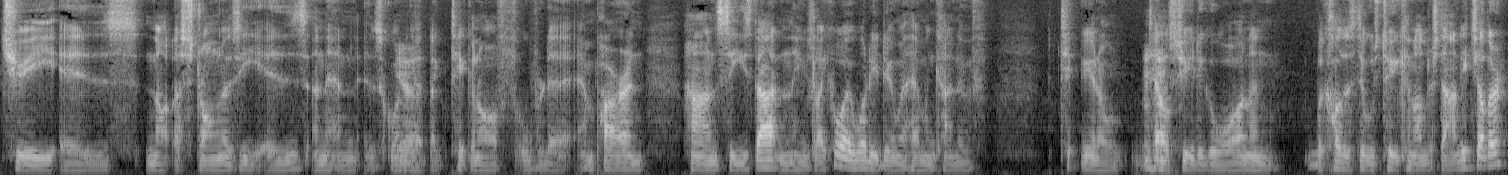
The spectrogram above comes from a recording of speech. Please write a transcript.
Chewie is not as strong as he is, and then is going Yeah. to get like taken off over the Empire, and Han sees that, and he was like, "Oh, what are you doing with him?" and kind of, t- you know, mm-hmm. tells Chewie to go on, and because those two can understand each other,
